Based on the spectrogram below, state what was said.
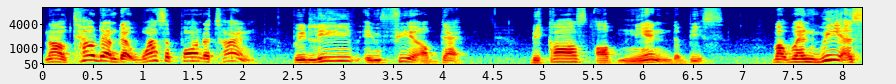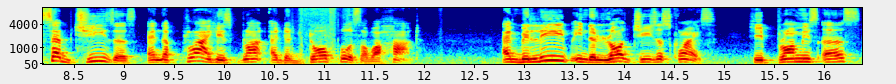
Now tell them that once upon a time we lived in fear of death because of Nian the beast. But when we accept Jesus and apply his blood at the doorpost of our heart, and believe in the Lord Jesus Christ, He promised us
